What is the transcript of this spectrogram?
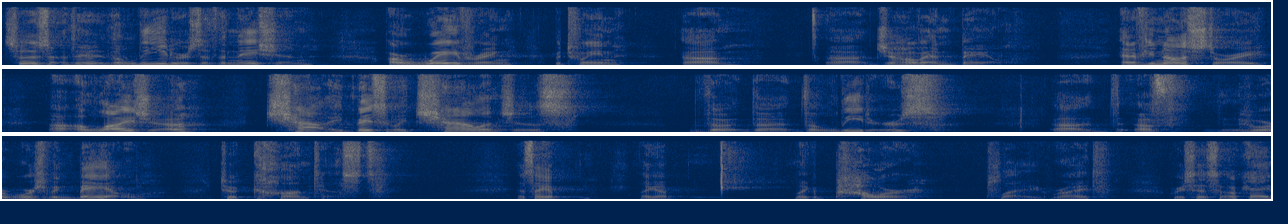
So the, the, leaders of the nation are wavering between uh, uh, Jehovah and Baal. And if you know the story, uh, Elijah cha- basically challenges the, the, the leaders uh, of, who are worshiping Baal to a contest. It's like a, like a, like a power play, right? Where he says, okay,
